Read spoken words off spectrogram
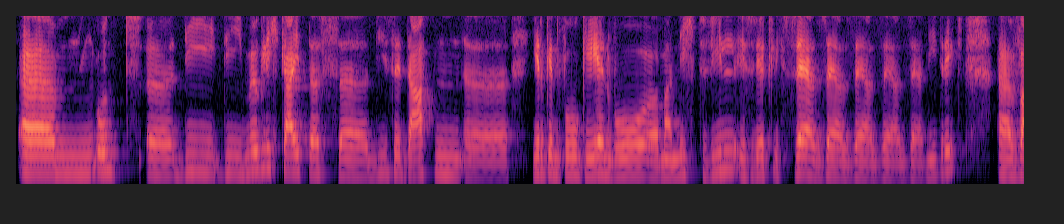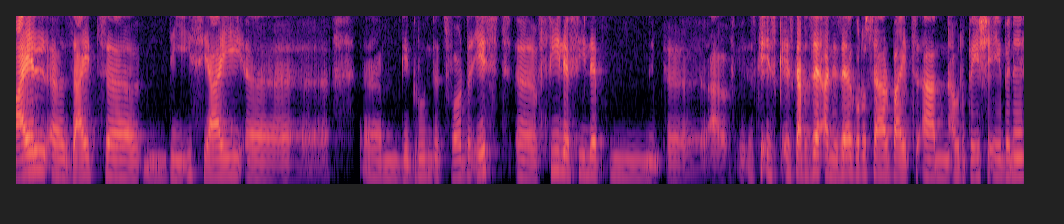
Ähm, und äh, die, die Möglichkeit, dass äh, diese Daten äh, irgendwo gehen, wo äh, man nicht will, ist wirklich sehr, sehr, sehr, sehr, sehr niedrig, äh, weil äh, seit die ECI gegründet worden ist. Äh, viele, viele, mm, äh, es, es, gab sehr, eine sehr große Arbeit an europäischer Ebene,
